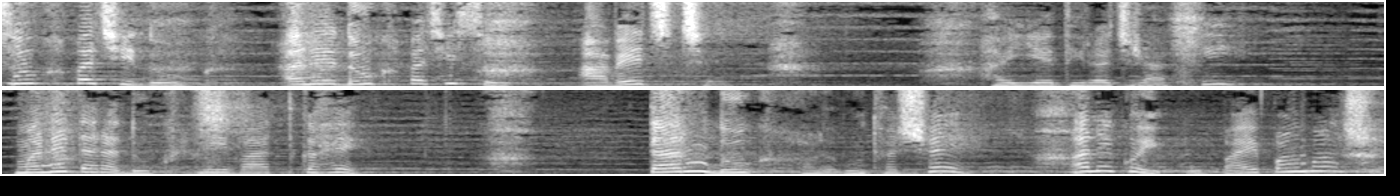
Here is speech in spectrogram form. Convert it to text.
સુખ પછી દુઃખ અને દુઃખ પછી સુખ. આવે જ છે. હૈયે ધીરજ રાખી, મને તારા દુઃખની વાત કહે. તારું દુઃખ હળવું થશે અને કોઈ ઉપાય પણ મળશે.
